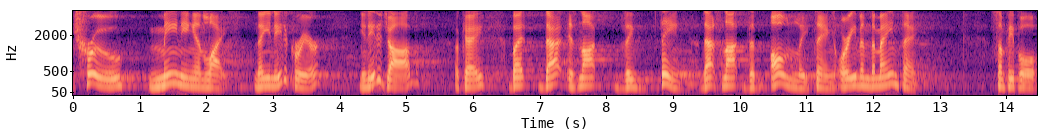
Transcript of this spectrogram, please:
true meaning in life. Now, you need a career, you need a job, okay? But that is not the thing. That's not the only thing or even the main thing. Some people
